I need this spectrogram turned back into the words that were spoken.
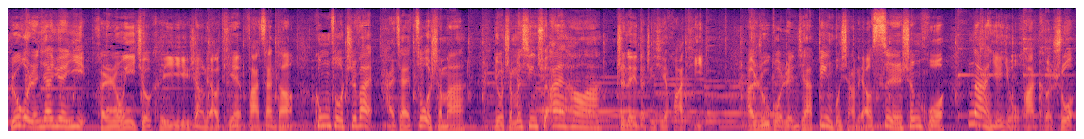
如果人家愿意，很容易就可以让聊天发散到工作之外还在做什么，有什么兴趣爱好啊之类的这些话题。而如果人家并不想聊私人生活，那也有话可说，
